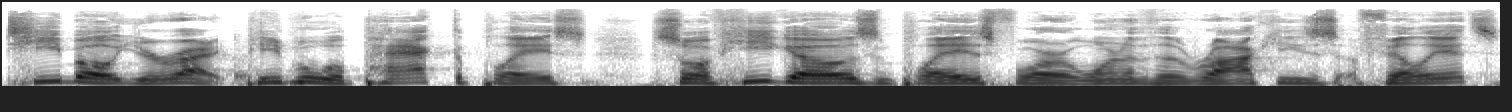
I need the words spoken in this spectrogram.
Tebow, you're right. People will pack the place. So if he goes and plays for one of the Rockies affiliates,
